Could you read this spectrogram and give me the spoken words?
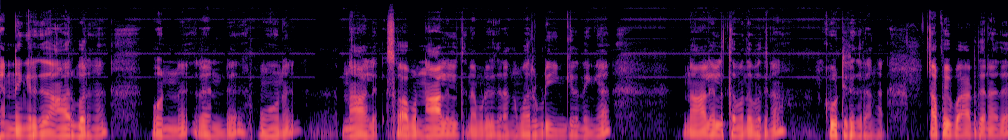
எண் இங்கே இருக்குது. ஆறு பாருங்கள் ஒன்று ரெண்டு மூணு நாலு. ஸோ அப்போ நாலு எழுத்து என்ன பண்ணியிருக்கிறாங்க மறுபடியும் இங்கேருந்துங்க நாலு எழுத்தை வந்து பார்த்திங்கன்னா கூட்டியிருக்கிறாங்க. அப்போ இப்போ அடுத்து என்னது?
